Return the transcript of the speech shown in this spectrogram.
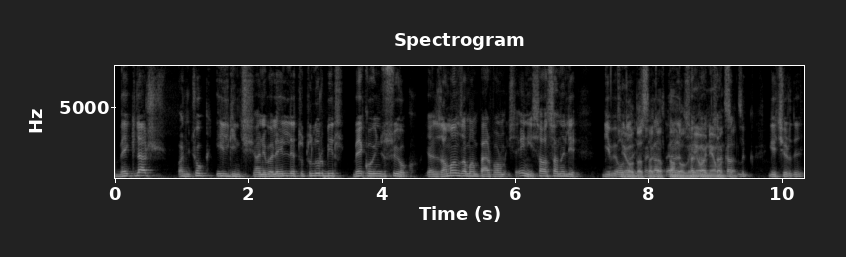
Bekler hani çok ilginç. Yani böyle elle tutulur bir bek oyuncusu yok. Yani zaman zaman performans işte en iyisi Hasan Ali gibi. Ki o da sakattan dolayı oynayamadı zaten. Sakatlık geçirdi.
